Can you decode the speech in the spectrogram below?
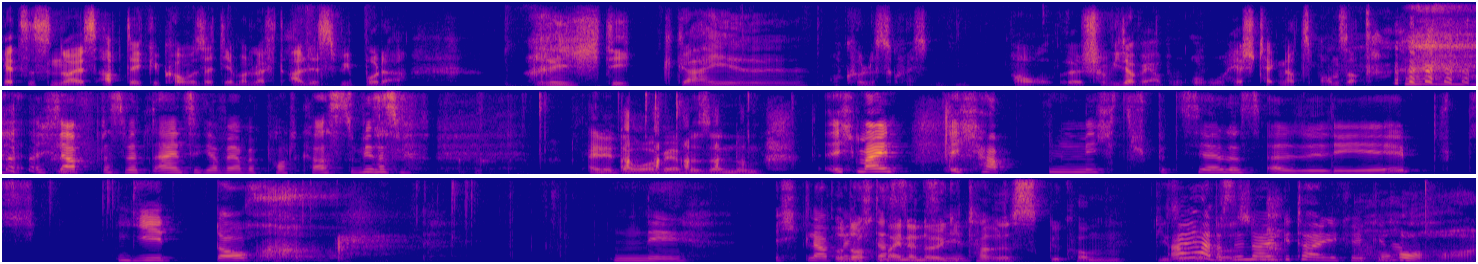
Jetzt ist ein neues Update gekommen. Seitdem läuft alles wie Buddha. Richtig geil. Oculus Quest. Oh, äh, schon wieder Werbung. Oh, Hashtag not sponsored. ich glaube, das wird ein einziger Werbepodcast. Wie das Eine Dauerwerbesendung. ich meine, ich habe nichts Spezielles erlebt. Jedoch. Nee. Ich glaube, Und ich doch, meine neue erzähl- Gitarre ist gekommen. Diese Ah ja, das ist eine neue Gitarre gekriegt, genau. Oh,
